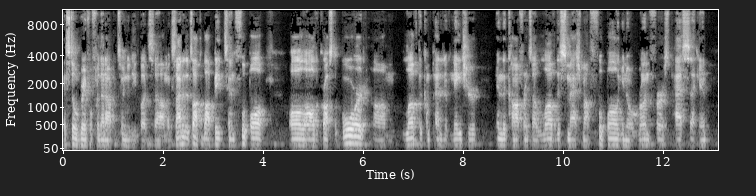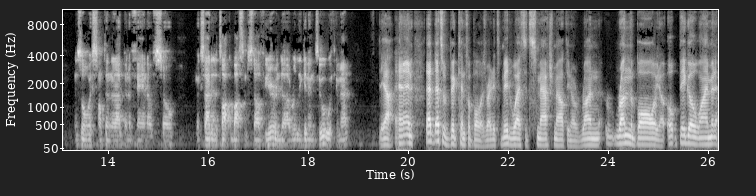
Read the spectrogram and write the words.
and still grateful for that opportunity. But uh, I'm excited to talk about Big Ten football all, all across the board. Um, love the competitive nature in the conference. I love the smash mouth football, you know, run first, pass second is always something that I've been a fan of. So I'm excited to talk about some stuff here and uh, really get into it with you, man. Yeah, and that that's what Big Ten football is, right? It's Midwest, it's smash mouth, you know, run run the ball, you know, oh, big O lineman.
